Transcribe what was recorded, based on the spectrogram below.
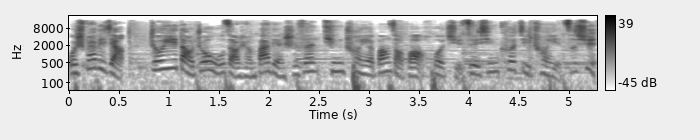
我是 Papi 酱，周一到周五早上八点十分听创业邦早报，获取最新科技创业资讯。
